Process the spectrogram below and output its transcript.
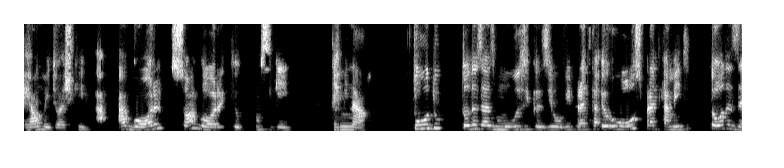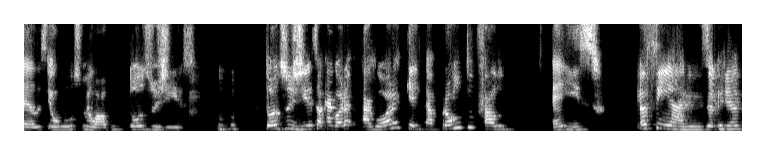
realmente, eu acho que agora, só agora que eu consegui terminar tudo, todas as músicas e ouvir praticamente, eu ouço praticamente todas elas, eu ouço meu álbum todos os dias. todos os dias, só que agora, agora que ele tá pronto, falo, é isso. Assim, Agnes, eu queria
